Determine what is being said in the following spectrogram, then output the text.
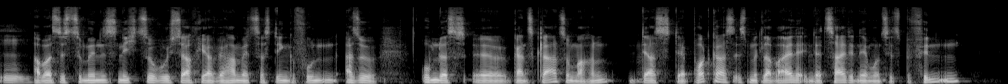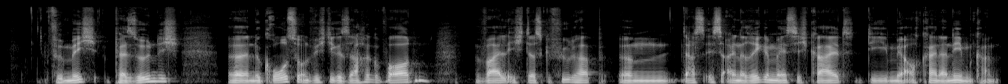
Mhm. Aber es ist zumindest nicht so, wo ich sage, ja, wir haben jetzt das Ding gefunden. Also um das äh, ganz klar zu machen, dass der Podcast ist mittlerweile in der Zeit, in der wir uns jetzt befinden, für mich persönlich äh, eine große und wichtige Sache geworden, weil ich das Gefühl habe, ähm, das ist eine Regelmäßigkeit, die mir auch keiner nehmen kann.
